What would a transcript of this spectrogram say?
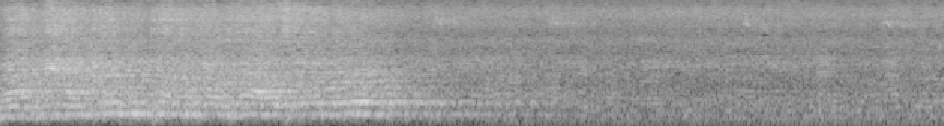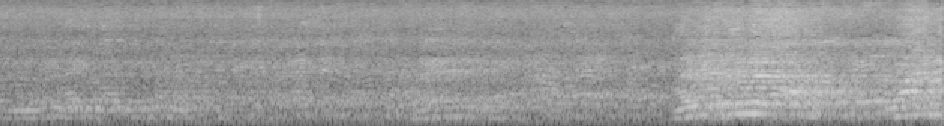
వారిని అభినందించాల్సిన అవసరం లేదు. అదేవిధంగా వారిని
